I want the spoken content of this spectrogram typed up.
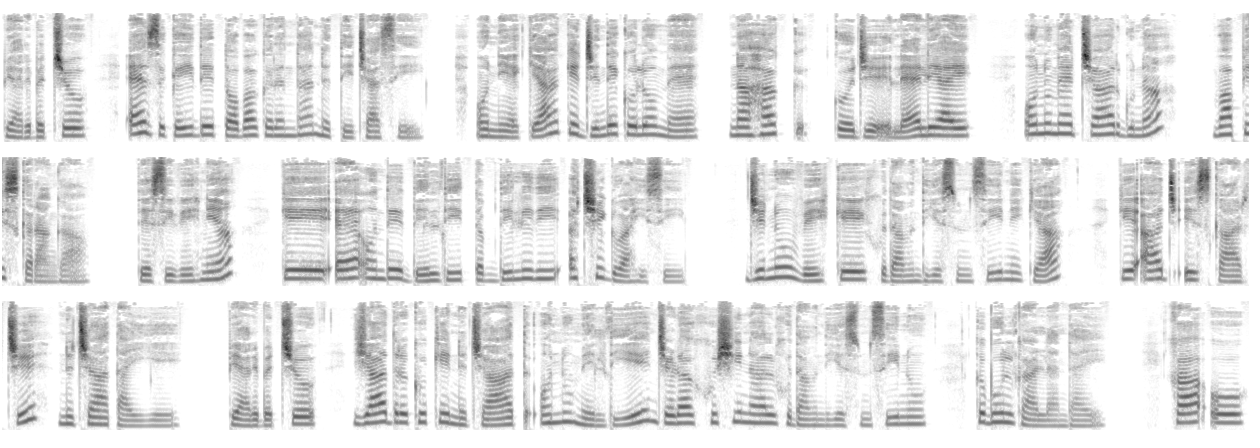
ਪਿਆਰੇ ਬੱਚੋ ਇਹ ਜ਼ਕਈ ਦੇ ਤੌਬਾ ਕਰਨ ਦਾ ਨਤੀਜਾ ਸੀ। ਉਹਨੇ ਕਿਹਾ ਕਿ ਜਿੰਦੇ ਕੋਲੋਂ ਮੈਂ ਨਾਹਕ ਕੁਝ ਲੈ ਲਿਆਏ, ਉਹਨੂੰ ਮੈਂ ਚਾਰ ਗੁਣਾ ਵਾਪਿਸ ਕਰਾਂਗਾ। ਤੇ ਅਸੀਂ ਵੇਖਿਆ ਕਿ ਇਹ ਉਹਦੇ ਦਿਲ ਦੀ ਤਬਦੀਲੀ ਦੀ ਅੱਛੀ ਗਵਾਹੀ ਸੀ, ਜਿਹਨੂੰ ਵੇਖ ਕੇ ਖੁਦਾਵੰਦ ਯਿਸੂ ਮਸੀਹ ਨੇ ਕਿਹਾ ਕਿ ਅੱਜ ਇਸ ਕਾਰ 'ਚ ਨਜਾਤ ਆਈ ਏ। ਪਿਆਰੇ ਬੱਚੋ, ਯਾਦ ਰੱਖੋ ਕਿ ਨਜਾਤ ਉਹਨੂੰ ਮਿਲਦੀ ਏ, ਜਿਹੜਾ ਖੁਸ਼ੀ ਨਾਲ ਖੁਦਾਵੰਦ ਯਿਸੂ ਮਸੀਹ ਨੂੰ ਕਬੂਲ ਕਰ ਲੈਂਦਾ ਏ। ਖਾ, ਉਹ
